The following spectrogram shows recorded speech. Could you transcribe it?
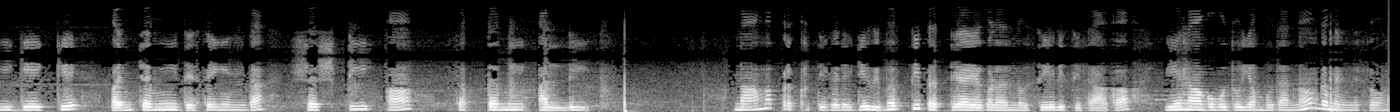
ಈಗೇಕೆ ಪಂಚಮಿ ದೆಸೆಯಿಂದ ಷಷ್ಠಿ ಆ ಸಪ್ತಮಿ ಅಲ್ಲಿ ನಾಮ ಪ್ರಕೃತಿಗಳಿಗೆ ವಿಭಕ್ತಿ ಪ್ರತ್ಯಯಗಳನ್ನು ಸೇರಿಸಿದಾಗ ಏನಾಗುವುದು ಎಂಬುದನ್ನು ಗಮನಿಸೋಣ.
